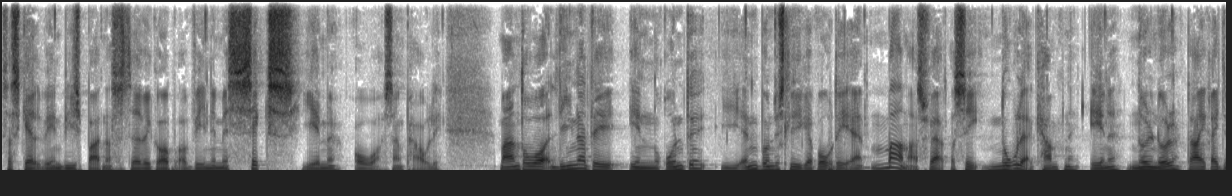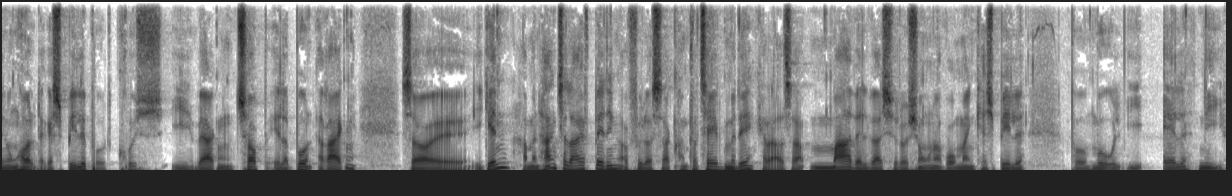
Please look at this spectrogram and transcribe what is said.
så skal en Wiesbaden så stadigvæk op og vinde med 6 hjemme over St. Pauli. Med andre ord ligner det en runde i anden Bundesliga, hvor det er meget, meget svært at se nogle af kampene ende 0-0. Der er ikke rigtig nogen hold, der kan spille på et kryds i hverken top eller bund af rækken. Så øh, igen, har man hang til live betting og føler sig komfortabel med det, kan der altså meget vel være situationer, hvor man kan spille på mål i alle ni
